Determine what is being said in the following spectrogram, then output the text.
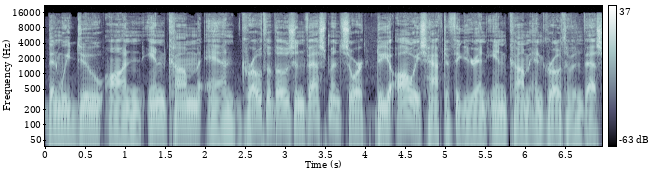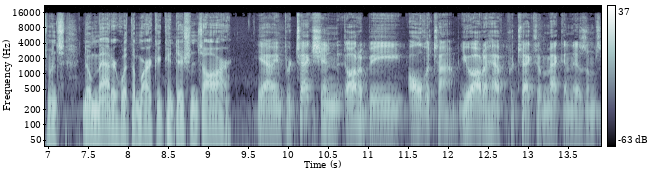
than we do on income and growth of those investments? Or do you always have to figure in income and growth of investments no matter what the market conditions are? Yeah, I mean, protection ought to be all the time. You ought to have protective mechanisms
